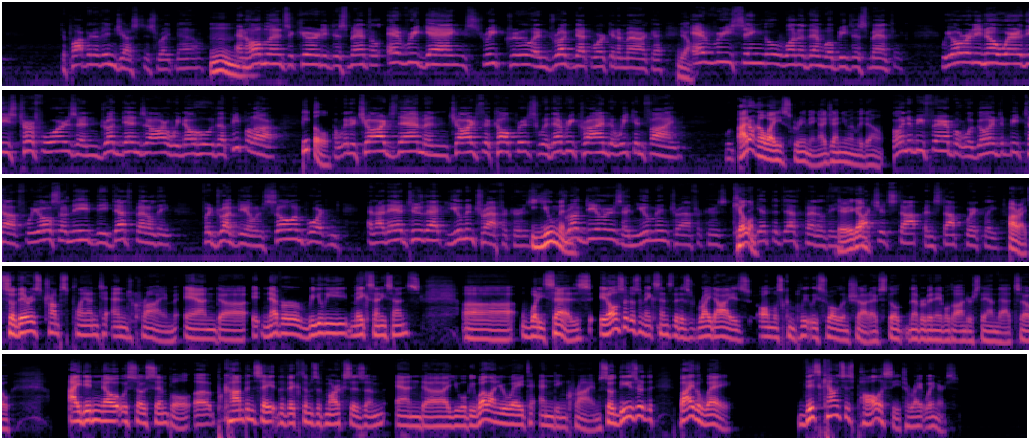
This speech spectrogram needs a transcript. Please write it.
Department of Injustice right now, Mm. and Homeland Security dismantle every gang, street crew, and drug network in America. Yeah. Every single one of them will be dismantled. We already know where these turf wars and drug dens are. We know who the people are. People. And we're going to charge them and charge the culprits with every crime that we can find. I don't know why he's screaming. I genuinely don't. Going to be fair, but we're going to be tough. We also need the death penalty for drug dealers. So important. And I'd add to that human traffickers. Human. Drug dealers and human traffickers. Kill them. Get the death penalty. There you go. Watch it stop and stop quickly. All right. So there is Trump's plan to end crime, and uh, it never really makes any sense. Uh, what he says. It also doesn't make sense that his right eye is almost completely swollen shut. I've still never been able to understand that. So I didn't know it was so simple. Uh, compensate the victims of Marxism, and uh, you will be well on your way to ending crime. So these are the. By the way, this counts as policy to right wingers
